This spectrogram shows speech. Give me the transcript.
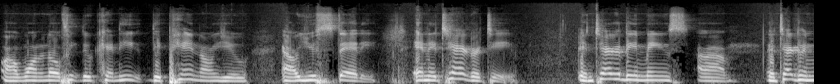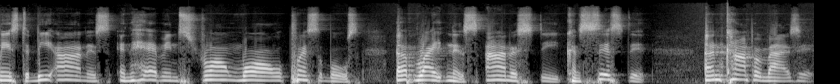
uh, want to know if he do, can he depend on you? Are you steady? And integrity, integrity means. Um, Integrity means to be honest and having strong moral principles, uprightness, honesty, consistent, uncompromising.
